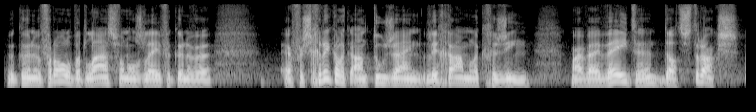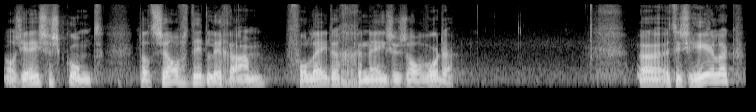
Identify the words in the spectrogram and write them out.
We kunnen vooral op het laatst van ons leven kunnen we er verschrikkelijk aan toe zijn, lichamelijk gezien. Maar wij weten dat straks, als Jezus komt, dat zelfs dit lichaam volledig genezen zal worden. Uh, het is heerlijk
